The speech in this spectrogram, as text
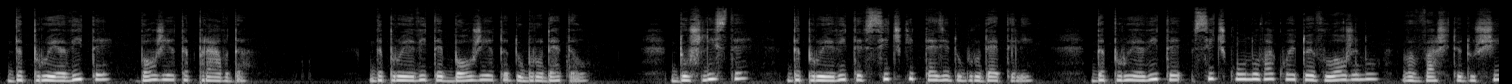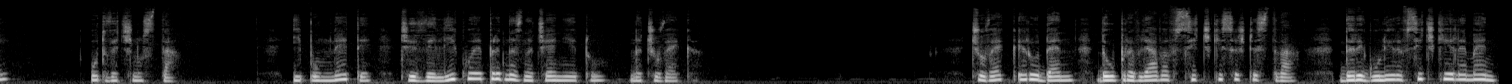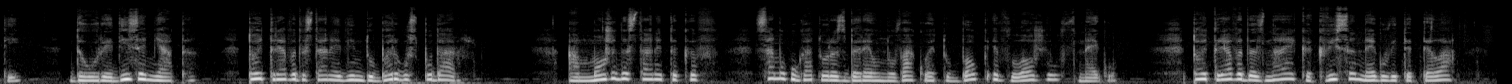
да проявите Божията правда, да проявите Божията добродетел. Дошли сте да проявите всички тези добродетели, да проявите всичко онова, което е вложено във вашите души от вечността. И помнете, че велико е предназначението на човека. Човек е роден да управлява всички същества – да регулира всички елементи, да уреди земята, той трябва да стане един добър господар. А може да стане такъв, само когато разбере онова, което Бог е вложил в него. Той трябва да знае какви са неговите тела,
